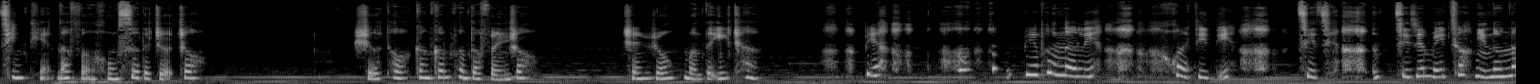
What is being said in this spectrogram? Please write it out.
轻舔那粉红色的褶皱。舌头刚刚碰到粉肉，陈荣猛地一颤：“别，别碰那里，坏弟弟！姐姐，姐姐没叫你弄那，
